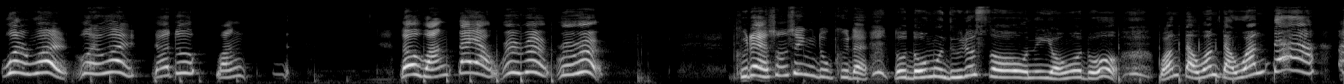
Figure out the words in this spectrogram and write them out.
월, 월, 월, 월. 나도 왕, 너 왕따야, 월. 그래, 선생님도 그래. 너 너무 느렸어, 오늘 영어도. 왕따, 왕따, 왕따! 안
